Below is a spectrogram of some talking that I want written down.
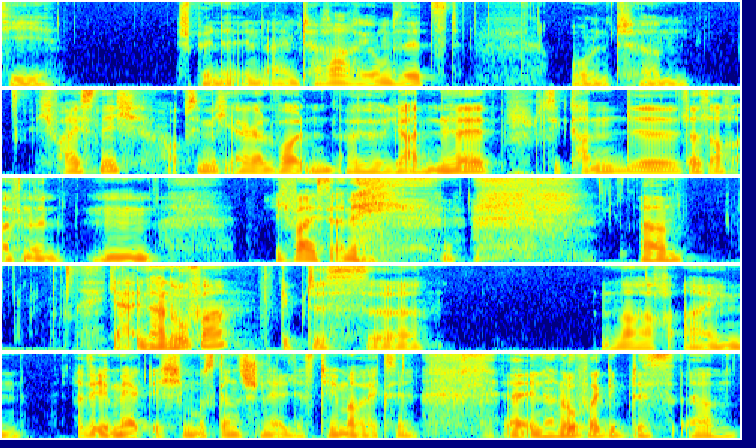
die Spinne in einem Terrarium sitzt und ähm, ich weiß nicht, ob sie mich ärgern wollten. Also, ja, ne, sie kann äh, das auch öffnen. Hm, ich weiß ja nicht. ähm, ja, in Hannover gibt es äh, noch ein, also ihr merkt, ich muss ganz schnell das Thema wechseln. Äh, in Hannover gibt es ähm,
